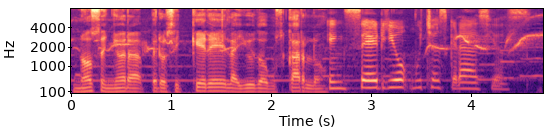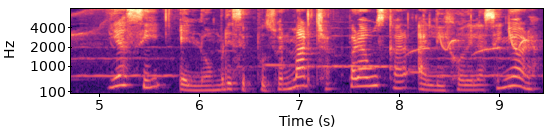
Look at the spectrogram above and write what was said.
No, señora, pero si quiere le ayudo a buscarlo. En serio, muchas gracias. Y así el hombre se puso en marcha para buscar al hijo de la señora,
